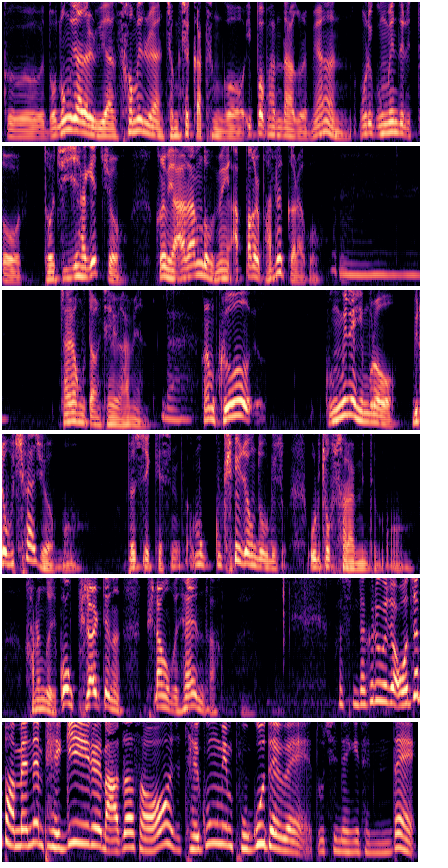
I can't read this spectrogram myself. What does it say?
그 노동자들 위한 서민을 위한 정책 같은 거 입법한다 그러면 우리 국민들이 또 더 지지하겠죠. 그럼 야당도 분명히 압박을 받을 거라고. 자유한국당을 제외하면. 네. 그럼 그 국민의 힘으로 밀어붙여야죠. 뭐. 별 수 있겠습니까? 뭐 국회의장도 우리 우리 쪽 사람인데 뭐 하는 거지. 꼭 필요할 때는 필요한 거 해야 된다. 그렇습니다. 그리고 이제 어젯밤에는 100일을 맞아서 이제 대국민 보고 대회도 진행이 됐는데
